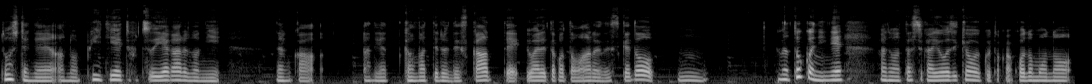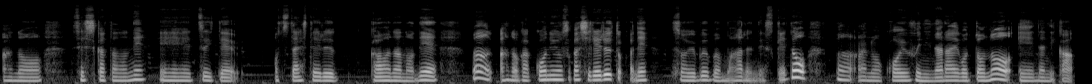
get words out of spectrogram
どうしてね、あの、PTA って普通嫌がるのに、なんか、あの、や、頑張ってるんですかって言われたこともあるんですけど、うん。ま、特にね、あの、私が幼児教育とか子供の、あの、接し方のね、えー、ついて、お伝えしている側なので、まあ、あの、学校の様子が知れるとかね、そういう部分もあるんですけど、まあ、あの、こういうふうに習い事の、えー、何か、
